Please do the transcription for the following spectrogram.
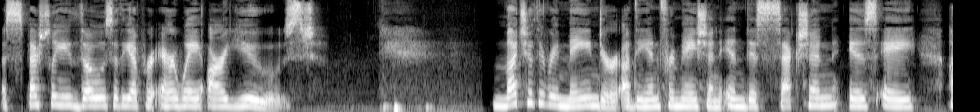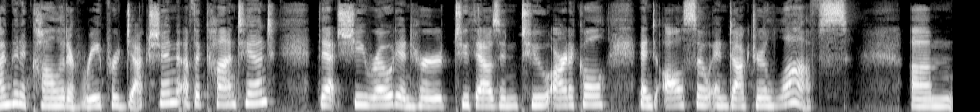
especially those of the upper airway, are used. Much of the remainder of the information in this section is a, I'm going to call it a reproduction of the content that she wrote in her 2002 article and also in Dr. Lof's um,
